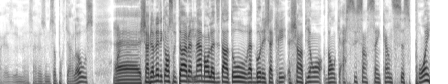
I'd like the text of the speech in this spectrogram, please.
Ça résume, ça résume ça pour Carlos. Euh, championnat des constructeurs maintenant, on l'a dit tantôt, Red Bull est sacré champion, donc à 656 points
